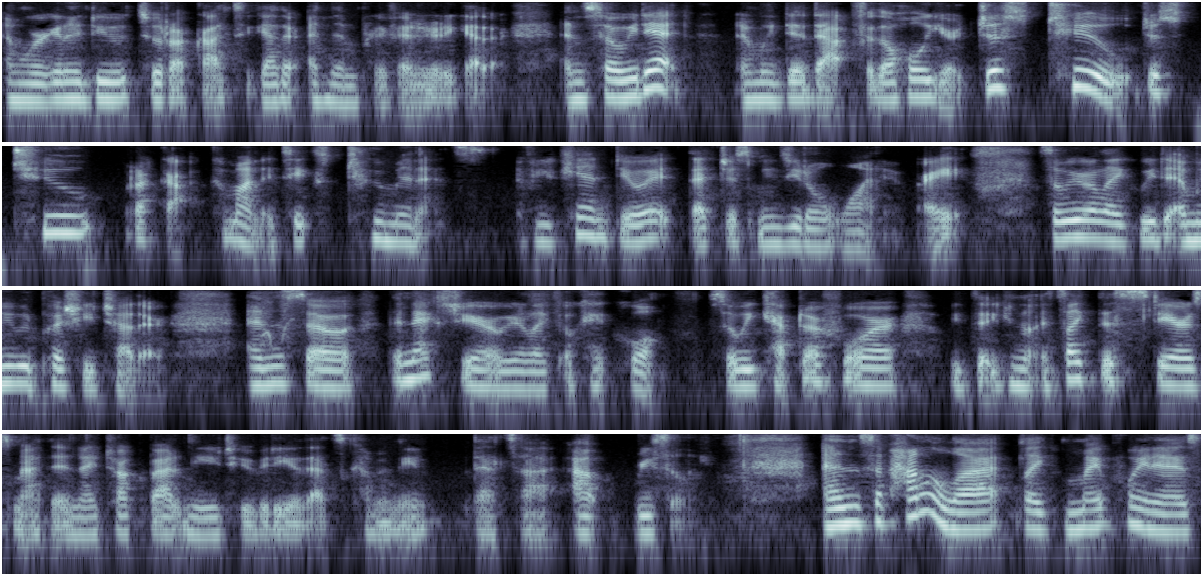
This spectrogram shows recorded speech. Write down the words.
and we're going to do two rakat together and then pray Fajr together. And so we did. And we did that for the whole year. Just two, just two rakat. Come on, it takes two minutes. If you can't do it, that just means you don't want it, right? So we were like, we did, and we would push each other. And so the next year we were like, okay, cool. So we kept our four. We did, you know, it's like the stairs method, and I talk about in the YouTube video that's coming in, that's uh, out recently. And subhanallah, like my point is,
